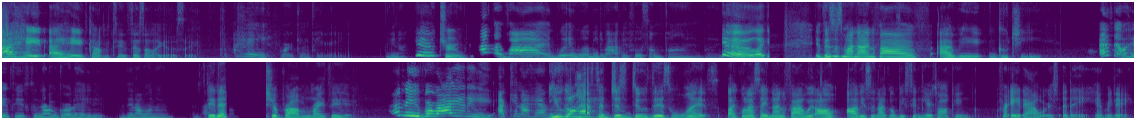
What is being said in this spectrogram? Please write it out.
I hate, I hate incompetence. That's all I gotta say. I hate working. Period. You know? Yeah, true. It's not the vibe. But it will be the vibe if it was something fun. But yeah, like if this is my nine to five, I'd be Gucci. Actually, I would hate this because now I'm a girl to hate it. And Then I want to see that that's your problem right there. I need variety. I cannot have. You gonna have to just do this once. Like when I say nine to five, we all obviously not gonna be sitting here talking for eight hours a day every day.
